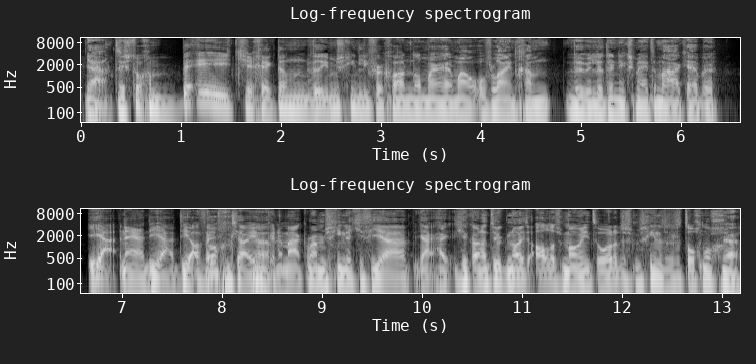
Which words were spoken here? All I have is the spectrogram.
Ja, het is toch een beetje gek. Dan wil je misschien liever gewoon dan maar helemaal offline gaan. We willen er niks mee te maken hebben. Ja, nou ja, die, ja, die afweging Toch? zou je Ja. kunnen maken. Maar misschien dat je via. Ja, je kan natuurlijk nooit alles monitoren. Dus misschien dat er toch nog Ja,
